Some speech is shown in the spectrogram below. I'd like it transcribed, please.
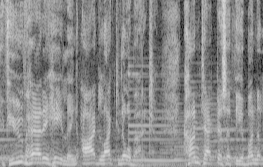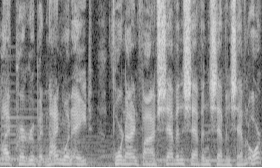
If you've had a healing, I'd like to know about it. Contact us at the Abundant Life Prayer Group at 918 495 7777 or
